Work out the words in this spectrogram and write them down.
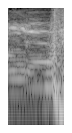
longer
